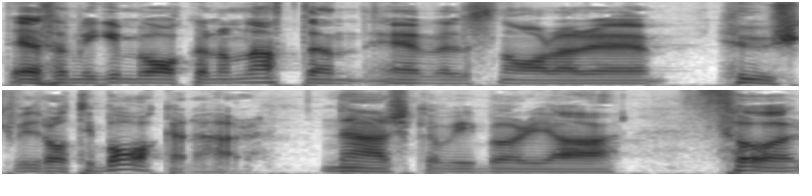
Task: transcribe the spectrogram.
det som ligger bakom om natten är väl snarare hur ska vi dra tillbaka det här? När ska vi börja för,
